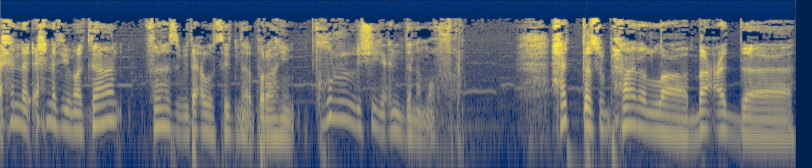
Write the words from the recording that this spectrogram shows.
إحنا إحنا في مكان فاز بدعوة سيدنا إبراهيم. كل شيء عندنا موفر. حتى سبحان الله بعد آه،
